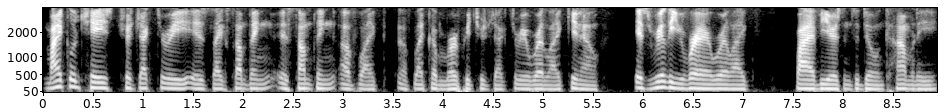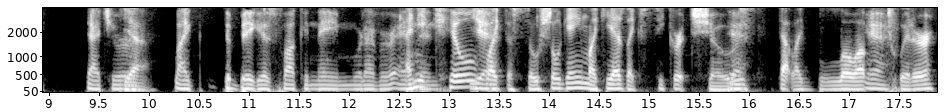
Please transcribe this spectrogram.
Michael Che's trajectory is like something is something of like of like a Murphy trajectory where like you know it's really rare where like five years into doing comedy that you're Yeah. like the biggest fucking name whatever and, And, he then- kills yeah. like the social game. Like he has like secret shows that like blow up Yeah. Twitter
